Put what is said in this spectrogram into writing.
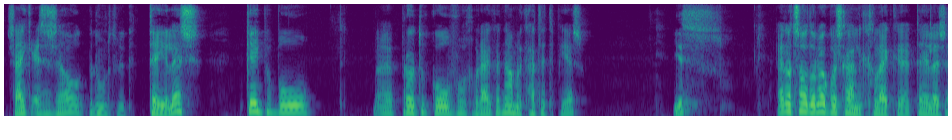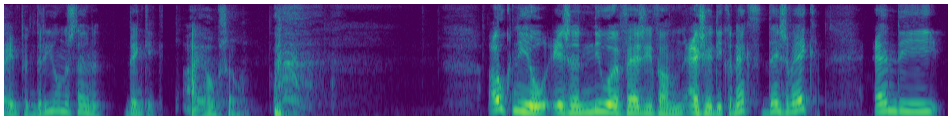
zei ik SSL? Ik bedoel natuurlijk TLS-capable uh, protocol voor gebruiken, namelijk HTTPS. Yes. En dat zal dan ook waarschijnlijk gelijk uh, TLS 1.3 ondersteunen, denk ik. I hope so. ook nieuw is een nieuwe versie van Azure Connect deze week. En die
